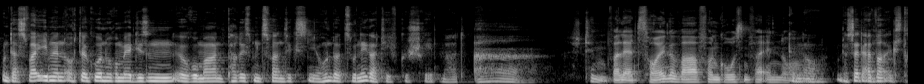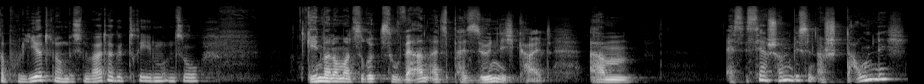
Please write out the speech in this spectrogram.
Und das war eben dann auch der Grund, warum er diesen äh, Roman Paris im 20. Jahrhundert so negativ geschrieben hat. Ah, stimmt, weil er Zeuge war von großen Veränderungen. Genau. Und das hat er einfach extrapoliert, noch ein bisschen weitergetrieben und so. Gehen wir nochmal zurück zu Wern als Persönlichkeit. Ähm, es ist ja schon ein bisschen erstaunlich,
